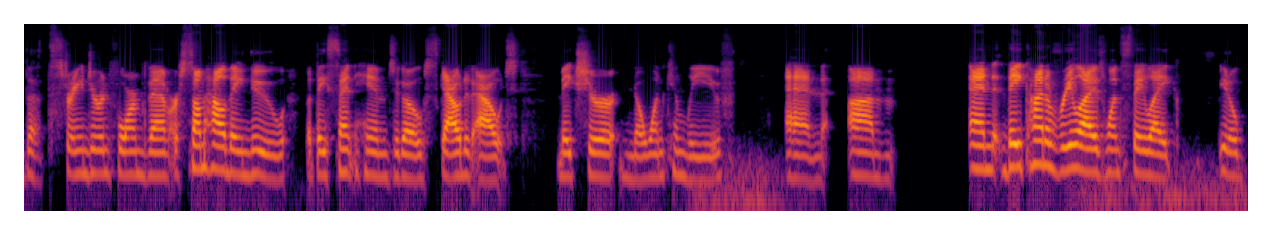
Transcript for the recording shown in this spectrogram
the stranger informed them or somehow they knew but they sent him to go scout it out make sure no one can leave and um and they kind of realize once they like you know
